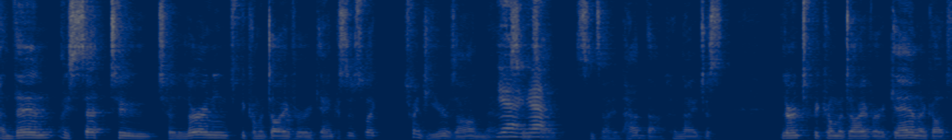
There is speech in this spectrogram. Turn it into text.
And then I set to to learning to become a diver again because it was like 20 years on now Yeah, since yeah. I since I had had that. And I just learned to become a diver again. I got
